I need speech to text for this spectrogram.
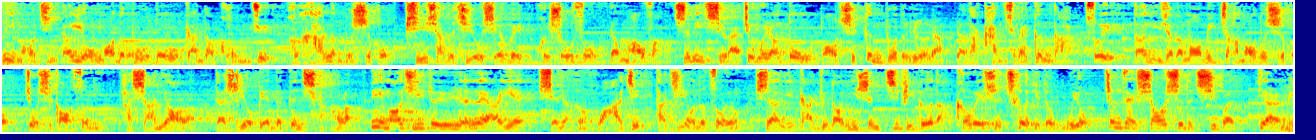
立毛肌。当有毛的哺乳动物感到恐惧和寒冷的时候，皮下的肌肉纤维会收缩，让毛发。直立起来，就会让动物保持更多的热量，让它看起来更大。所以，当你家的猫咪炸毛的时候，就是告诉你它吓尿了，但是又变得更强了。立毛肌对于人类而言显得很滑稽，它仅有的作用是让你感觉到一身鸡皮疙瘩，可谓是彻底的无用。正在消失的器官，第二名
